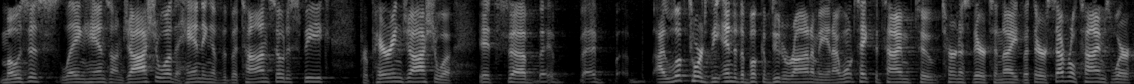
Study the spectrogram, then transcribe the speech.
Moses laying hands on Joshua, the handing of the baton, so to speak, preparing Joshua. It's uh, I look towards the end of the book of Deuteronomy, and I won't take the time to turn us there tonight, but there are several times where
